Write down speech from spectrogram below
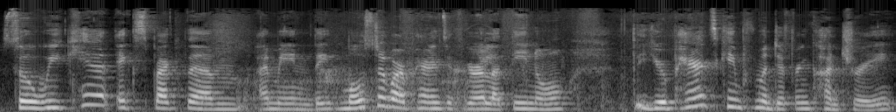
So we can't expect them. I mean, they most of our parents, if you're a Latino, your parents came from a different country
